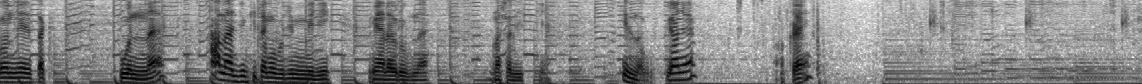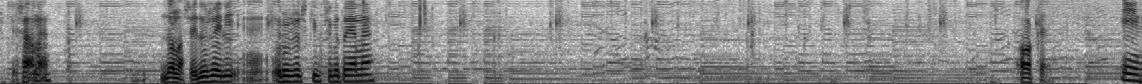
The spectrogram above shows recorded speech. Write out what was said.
bo nie jest tak płynne, ale dzięki temu będziemy mieli w miarę równe nasze listki. I znowu w pionie. Ok. Przyspieszamy. Do naszej dużej y, różyczki przygotujemy. Ok. I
